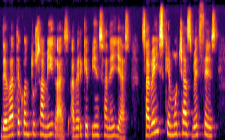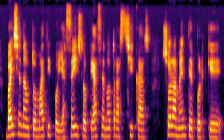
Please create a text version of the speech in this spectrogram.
Debate con tus amigas, a ver qué piensan ellas. ¿Sabéis que muchas veces vais en automático y hacéis lo que hacen otras chicas solamente porque,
